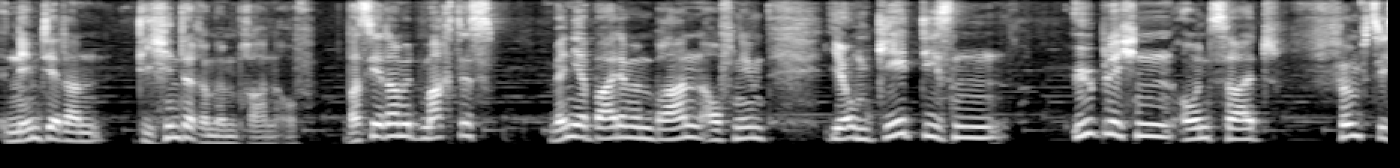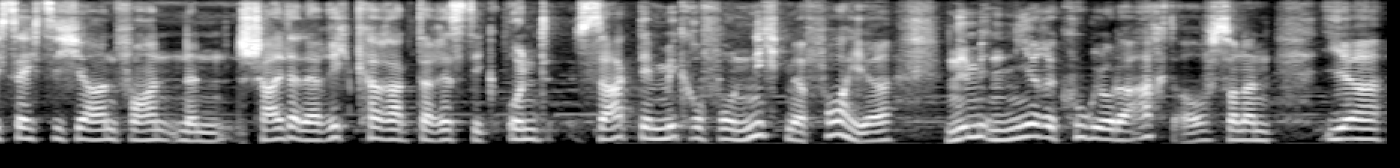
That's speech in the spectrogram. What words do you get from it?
nehmt ihr dann die hintere Membran auf. Was ihr damit macht ist, wenn ihr beide Membranen aufnehmt, ihr umgeht diesen üblichen und seit 50, 60 Jahren vorhandenen Schalter der Richtcharakteristik und sagt dem Mikrofon nicht mehr vorher, nimm in Niere, Kugel oder Acht auf, sondern ihr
